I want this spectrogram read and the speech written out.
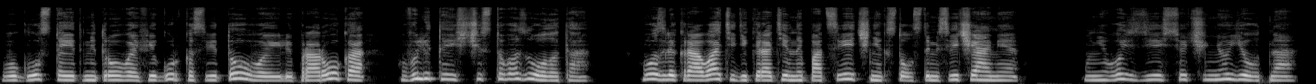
В углу стоит метровая фигурка святого или пророка, вылитая из чистого золота. Возле кровати декоративный подсвечник с толстыми свечами. У него здесь очень уютно.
